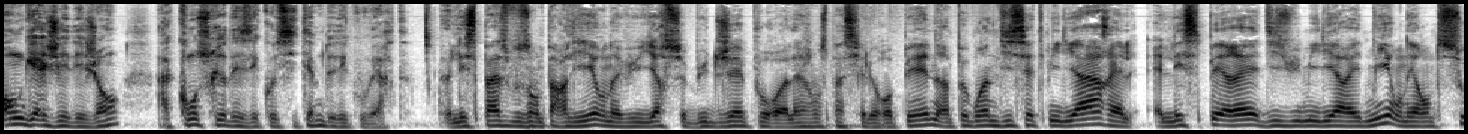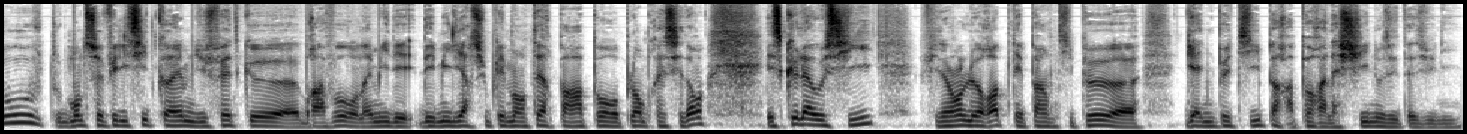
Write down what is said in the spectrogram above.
engager des gens à construire des écosystèmes de découverte. L'espace, vous en parliez, on a vu hier ce budget pour l'Agence spatiale européenne, un peu moins de 17 milliards, elle, elle espérait 18 milliards et demi, on est en dessous, tout le monde se félicite quand même du fait que, euh, bravo, on a mis des, des milliards supplémentaires par rapport au plan précédent. Est-ce que là aussi, finalement, l'Europe n'est pas un petit peu euh, gagne petit par rapport à la Chine, aux États-Unis?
